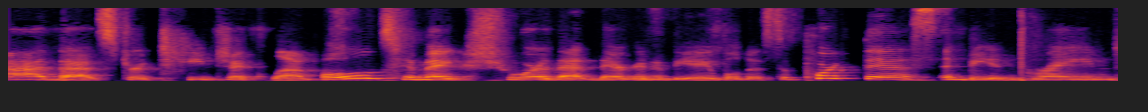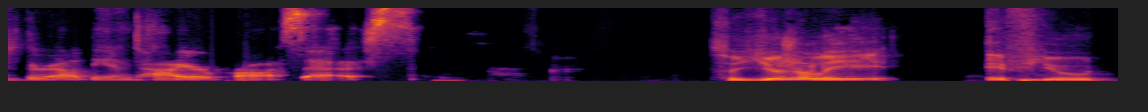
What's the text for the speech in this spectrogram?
at that strategic level to make sure that they're going to be able to support this and be ingrained throughout the entire process. So usually if you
